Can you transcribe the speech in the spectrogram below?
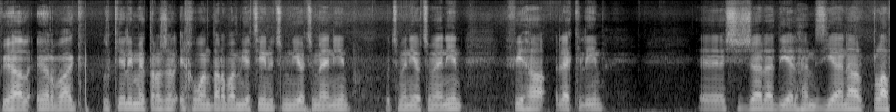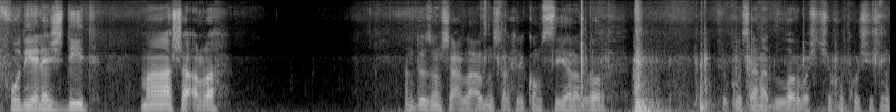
فيها الإيرباك ال kilométrage الإخوان ضربة 288 و88 فيها la clim. الشجاله ديالها مزيانة ال plafond ديالها جديد. ما شاء الله. ندوزو إن شاء الله. عاود نشرح لكم السيارة اللور في الكوسانه اللور باش تشوفوا كلشي شنو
